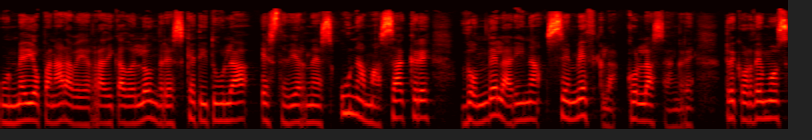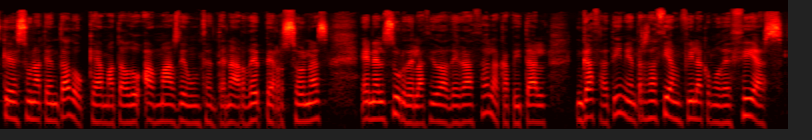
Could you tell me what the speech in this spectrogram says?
un medio panárabe radicado en Londres, que titula este viernes Una masacre donde la harina se mezcla con la sangre. Recordemos que es un atentado que ha matado a más de un centenar de personas en el sur de la ciudad de Gaza, la capital gazatí, mientras hacían fila, como decías,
